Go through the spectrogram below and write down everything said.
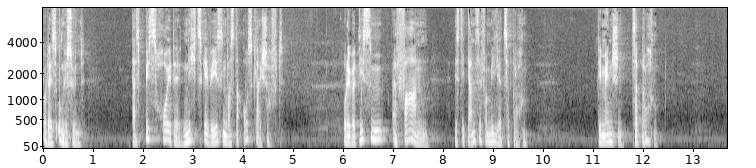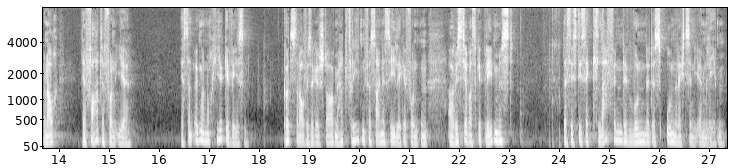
Oder ist ungesühnt. Da ist bis heute nichts gewesen, was da Ausgleich schafft. Und über diesem Erfahren ist die ganze Familie zerbrochen. Die Menschen zerbrochen. Und auch der Vater von ihr, er ist dann irgendwann noch hier gewesen. Kurz darauf ist er gestorben. Er hat Frieden für seine Seele gefunden. Aber wisst ihr, was geblieben ist? Das ist diese klaffende Wunde des Unrechts in ihrem Leben.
